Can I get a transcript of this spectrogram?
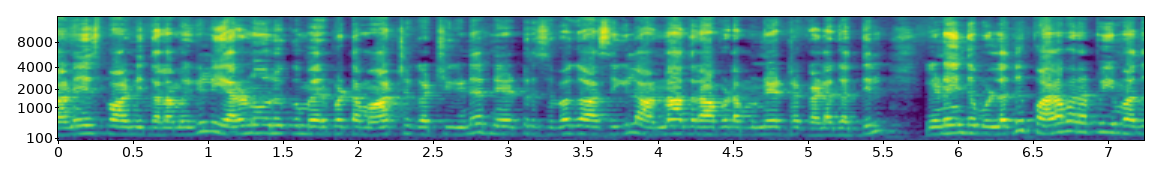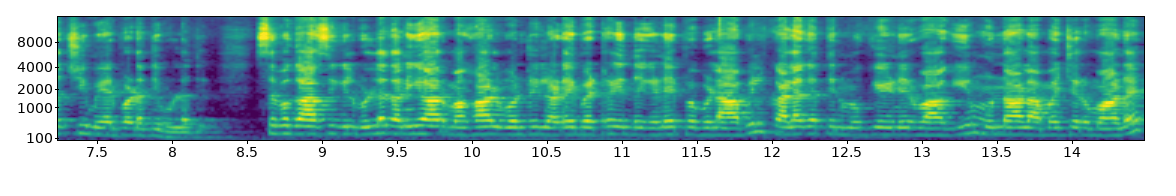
கணேஷ் பாண்டி தலைமையில் இருநூறுக்கும் மேற்பட்ட மாற்றுக் கட்சியினர் நேற்று சிவகாசியில் அண்ணா திராவிட முன்னேற்ற கழகத்தில் இணைந்து உள்ளது. பரபரப்பையும் அதிர்ச்சியும் ஏற்படுத்தி உள்ளது சிவகாசியில் உள்ள தனியார் மகால் ஒன்றில் நடைபெற்ற இந்த இணைப்பு விழாவில் கழகத்தின் முக்கிய நிர்வாகியும் முன்னாள் அமைச்சருமான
